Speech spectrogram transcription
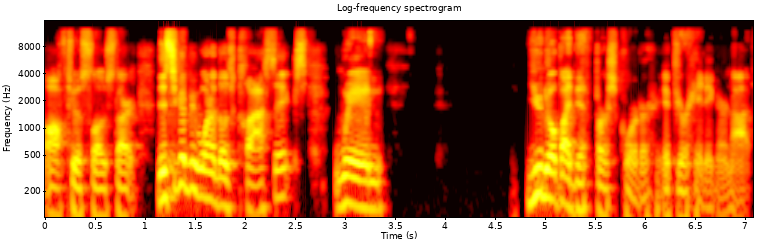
off to a slow start. This is going to be one of those classics when you know by the first quarter if you're hitting or not.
